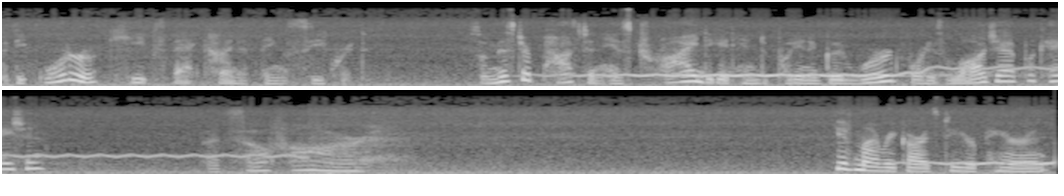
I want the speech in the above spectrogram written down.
but the order keeps that kind of thing secret. So Mr. Potsdam has tried to get him to put in a good word for his lodge application, but so far. Give my regards to your parents.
